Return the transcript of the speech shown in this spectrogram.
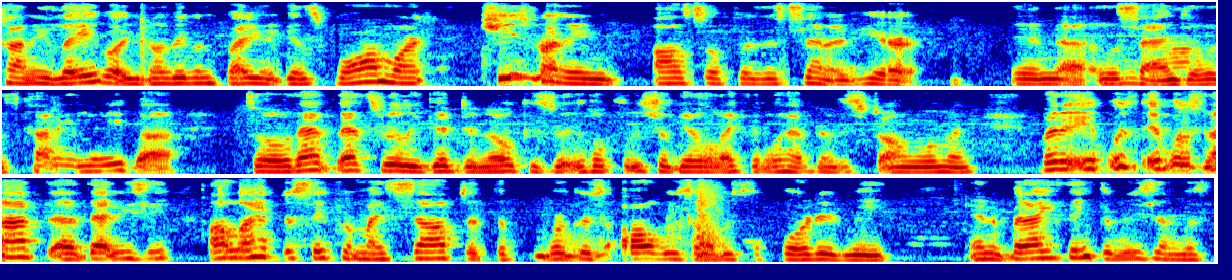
Connie Leyva. You know, they've been fighting against Walmart she's running also for the Senate here in uh, Los yeah. Angeles, Connie Leyva. So that that's really good to know because hopefully she'll get elected. We'll have another strong woman. But it was it was not uh, that easy. All I have to say for myself that the workers always always supported me, and but I think the reason was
